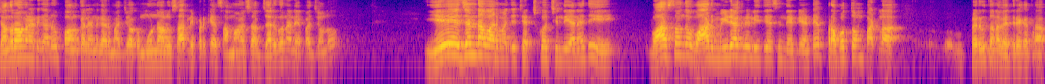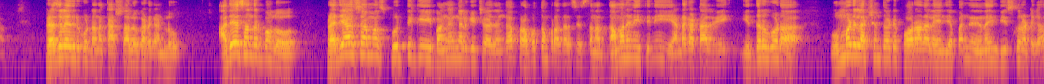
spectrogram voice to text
చంద్రబాబు నాయుడు గారు పవన్ కళ్యాణ్ గారి మధ్య ఒక మూడు నాలుగు సార్లు ఇప్పటికే సమావేశాలు జరుగున్న నేపథ్యంలో ఏ ఎజెండా వారి మధ్య చర్చకొచ్చింది అనేది వాస్తవంగా వారు మీడియాకి రిలీజ్ చేసింది ఏంటి అంటే ప్రభుత్వం పట్ల పెరుగుతున్న వ్యతిరేకత ప్రజలు ఎదుర్కొంటున్న కష్టాలు కడగండ్లు. అదే సందర్భంలో ప్రజాస్వామ్య స్ఫూర్తికి భంగం కలిగించే విధంగా ప్రభుత్వం ప్రదర్శిస్తున్న దమన నీతిని ఎండగట్టాలని ఇద్దరు కూడా ఉమ్మడి లక్ష్యంతో పోరాడాలి అని చెప్పని నిర్ణయం తీసుకున్నట్టుగా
